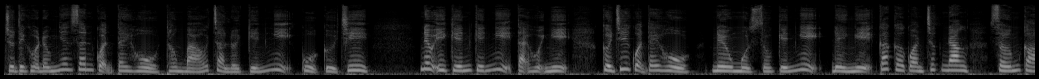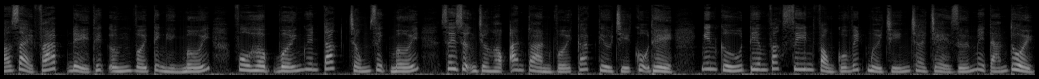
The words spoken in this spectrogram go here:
Chủ tịch Hội đồng nhân dân quận Tây Hồ thông báo trả lời kiến nghị của cử tri. Nêu ý kiến kiến nghị tại hội nghị, cử tri quận Tây Hồ nêu một số kiến nghị đề nghị các cơ quan chức năng sớm có giải pháp để thích ứng với tình hình mới, phù hợp với nguyên tắc chống dịch mới, xây dựng trường học an toàn với các tiêu chí cụ thể, nghiên cứu tiêm vaccine phòng COVID-19 cho trẻ dưới 18 tuổi.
